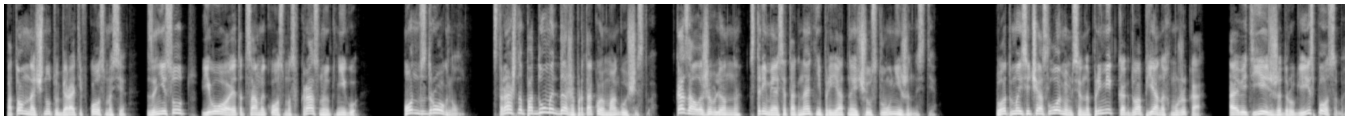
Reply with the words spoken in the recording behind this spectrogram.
потом начнут убирать и в космосе, занесут его, этот самый космос, в Красную книгу. Он вздрогнул. Страшно подумать даже про такое могущество. Сказал оживленно, стремясь отогнать неприятное чувство униженности. Вот мы сейчас ломимся напрямик, как два пьяных мужика. А ведь есть же другие способы.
